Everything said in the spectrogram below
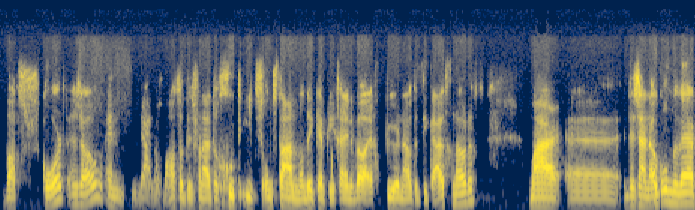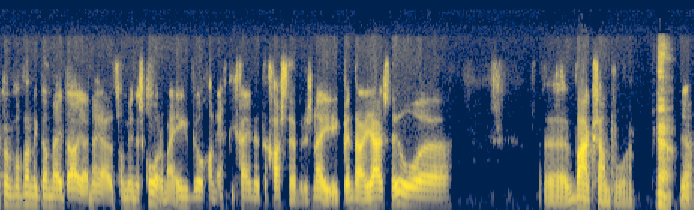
wat scoort en zo. En ja, nogmaals, dat is vanuit een goed iets ontstaan, want ik heb diegene wel echt puur en authentiek uitgenodigd. Maar uh, er zijn ook onderwerpen waarvan ik dan weet, oh ja, nou ja, dat zal minder scoren. Maar ik wil gewoon echt diegene te gast hebben. Dus nee, ik ben daar juist heel uh, uh, waakzaam voor. Ja. ja.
